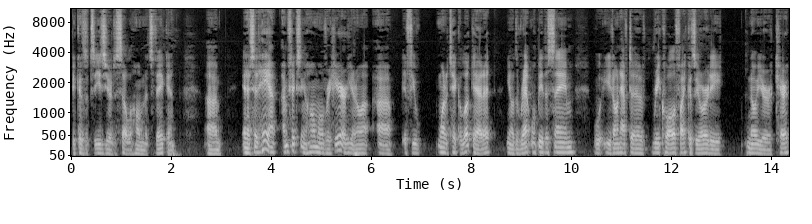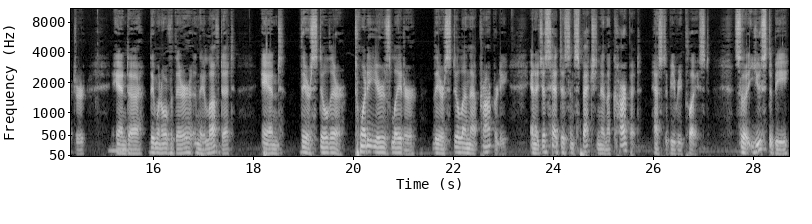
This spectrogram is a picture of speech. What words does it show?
because it's easier to sell a home that's vacant. Um, and I said, "Hey, I'm fixing a home over here. You know, uh, if you want to take a look at it, you know, the rent will be the same. You don't have to requalify because you already know your character." And uh, they went over there and they loved it, and they are still there. Twenty years later, they are still in that property, and it just had this inspection, and the carpet has to be replaced. So it used to be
